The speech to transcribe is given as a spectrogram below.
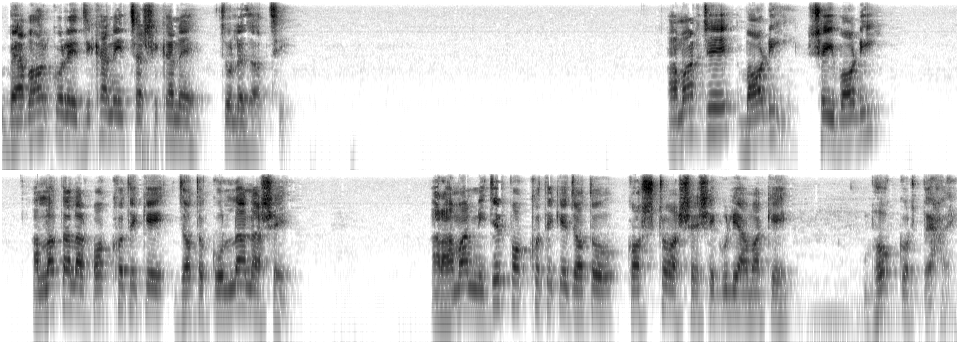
ব্যবহার করে যেখানে ইচ্ছা সেখানে চলে যাচ্ছি। আমার যে বডি সেই বডি আল্লাহ তালার পক্ষ থেকে যত কল্যাণ আসে, আর আমার নিজের পক্ষ থেকে যত কষ্ট আসে, সেগুলি আমাকে ভোগ করতে হয়।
